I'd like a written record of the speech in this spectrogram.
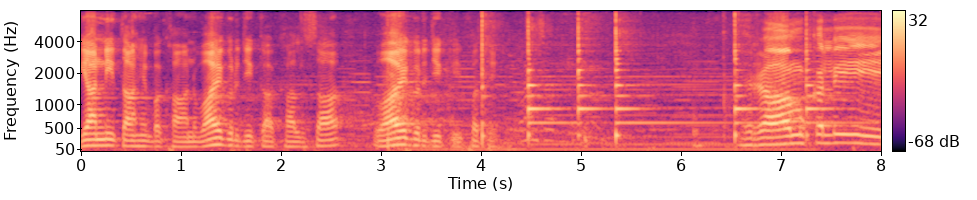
ਗਿਆਨੀ ਤਾਹੇ ਬਖਾਨ ਵਾਹਿਗੁਰੂ ਜੀ ਕਾ ਖਾਲਸਾ ਵਾਹਿਗੁਰੂ ਜੀ ਕੀ ਫਤਿਹ। ਰਾਮ ਕਲੀ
